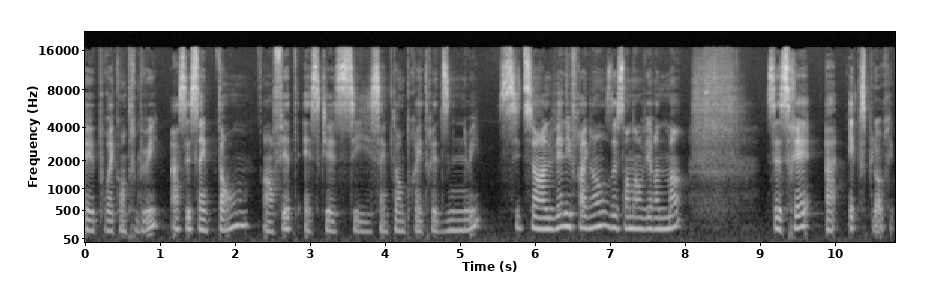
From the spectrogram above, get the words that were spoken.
euh, pourraient contribuer à ces symptômes? En fait, est-ce que ces symptômes pourraient être diminués? Si tu enlevais les fragrances de son environnement? Ce serait à explorer.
